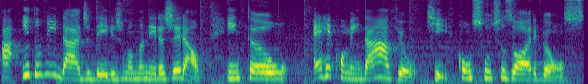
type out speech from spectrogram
a idoneidade deles de uma maneira geral. Então, é recomendável que consulte os órgãos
